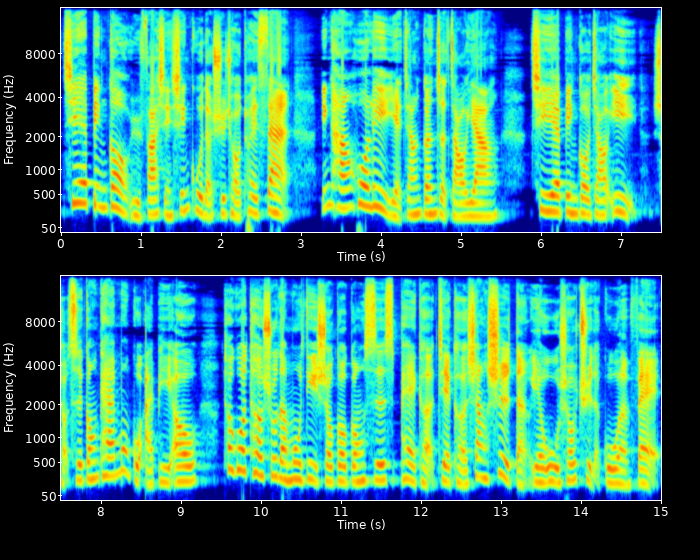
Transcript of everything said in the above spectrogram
企业并购与发行新股的需求退散，银行获利也将跟着遭殃。企业并购交易首次公开募股 IPO，透过特殊的目的收购公司 SPAC 借壳上市等业务收取的顾问费，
